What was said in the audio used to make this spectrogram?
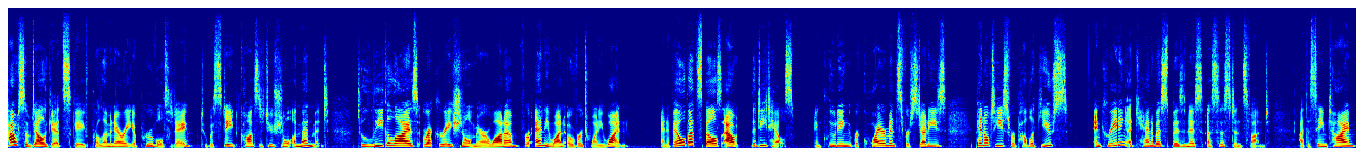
House of Delegates gave preliminary approval today to a state constitutional amendment to legalize recreational marijuana for anyone over 21, and a bill that spells out the details, including requirements for studies, penalties for public use, and creating a cannabis business assistance fund. At the same time,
